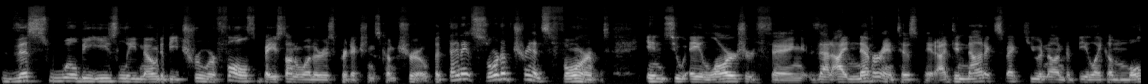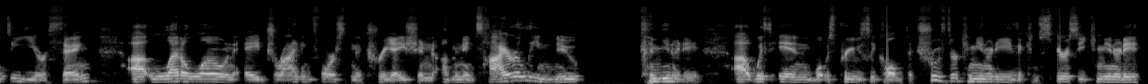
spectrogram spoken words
this will be easily known to be true or false based on whether his predictions come true. But then it sort of transformed into a larger thing that I never anticipated. I did not expect QAnon to be like a multi-year thing, uh, let alone a driving force in the creation of an entirely new community uh, within what was previously called the truther community, the conspiracy community.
